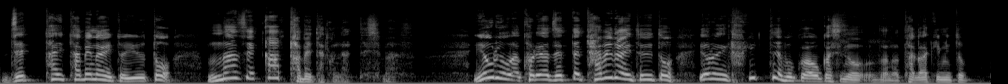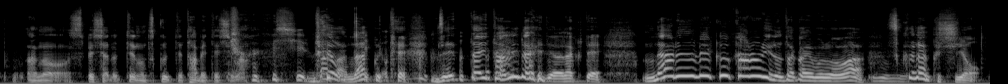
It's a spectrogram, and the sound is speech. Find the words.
絶対食べないというとなぜか食べたくなってしまう。夜はこれは絶対食べないというと夜に限って僕はお菓子のあのタガキミとあのスペシャルっていうのを作って食べてしまう。ではなくて絶対食べないではなくてなるべくカロリーの高いものは少なくしよう、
